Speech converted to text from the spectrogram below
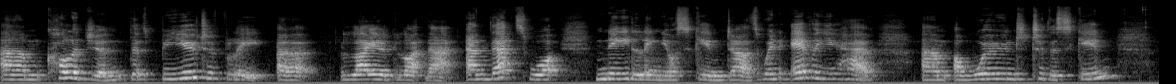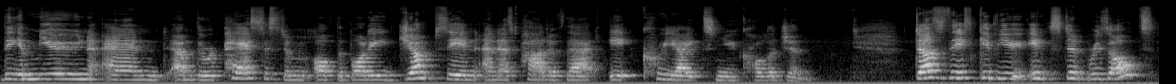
um, collagen that's beautifully uh, layered like that. And that's what needling your skin does. Whenever you have um, a wound to the skin the immune and um, the repair system of the body jumps in and as part of that it creates new collagen. Does this give you instant results?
